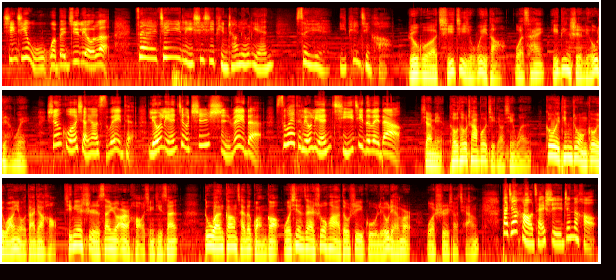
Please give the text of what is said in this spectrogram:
星期五，我被拘留了，在监狱里细细品尝榴莲，岁月一片静好。如果奇迹有味道，我猜一定是榴莲味。生活想要 sweet，榴莲就吃屎味的 sweet 榴莲，奇迹的味道。下面偷偷插播几条新闻。各位听众、各位网友，大家好，今天是三月二号，星期三。读完刚才的广告，我现在说话都是一股榴莲味儿。我是小强，大家好才是真的好。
